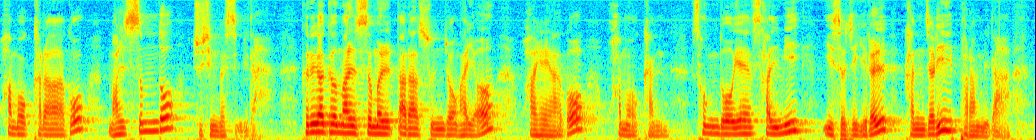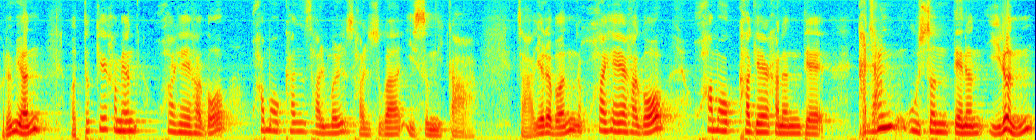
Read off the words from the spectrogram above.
화목하라고 말씀도 주신 것입니다. 그러니까 그 말씀을 따라 순종하여 화해하고 화목한 성도의 삶이 있어지기를 간절히 바랍니다. 그러면 어떻게 하면 화해하고 화목한 삶을 살 수가 있습니까? 자, 여러분, 화해하고 화목하게 하는데 가장 우선되는 일은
